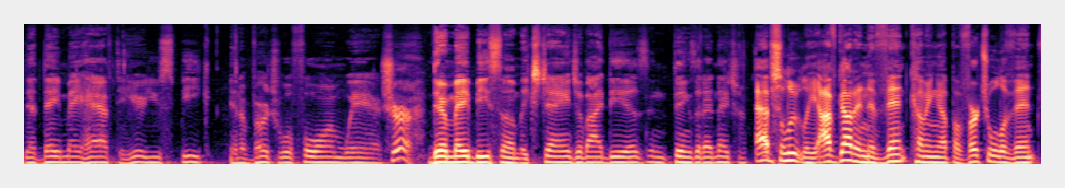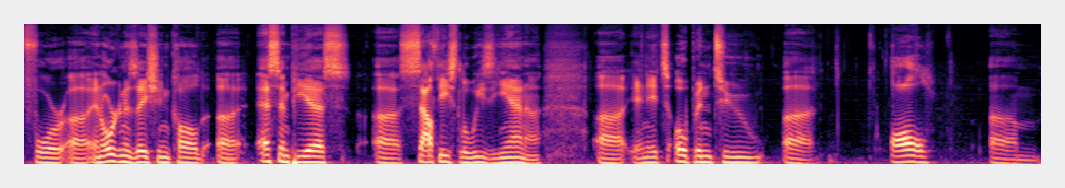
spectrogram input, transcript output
that they may have to hear you speak in a virtual forum where Sure. there may be some exchange of ideas and things of that nature? Absolutely. I've got an event coming up, a virtual event for uh, an organization called uh, SMPS uh, Southeast Louisiana, uh, and it's open to uh, all. Um,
